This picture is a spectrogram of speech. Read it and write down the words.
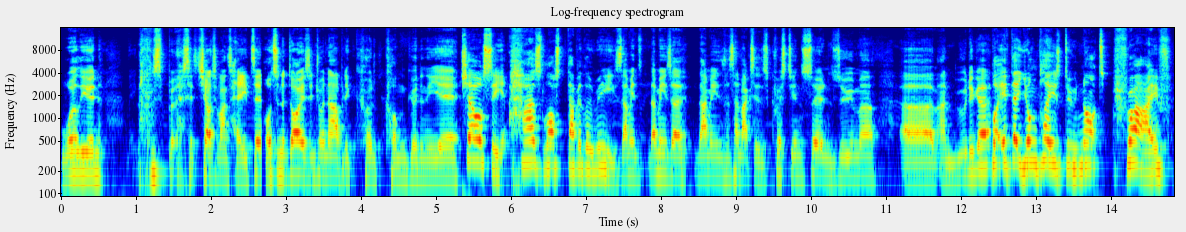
Willian, Chelsea fans hate it. Hudson-Odoi is injured now, but he could come good in the year. Chelsea has lost David Luiz. That means that means uh, that means the centre backs is Christensen, Zouma, um, and Rudiger. But if their young players do not thrive,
